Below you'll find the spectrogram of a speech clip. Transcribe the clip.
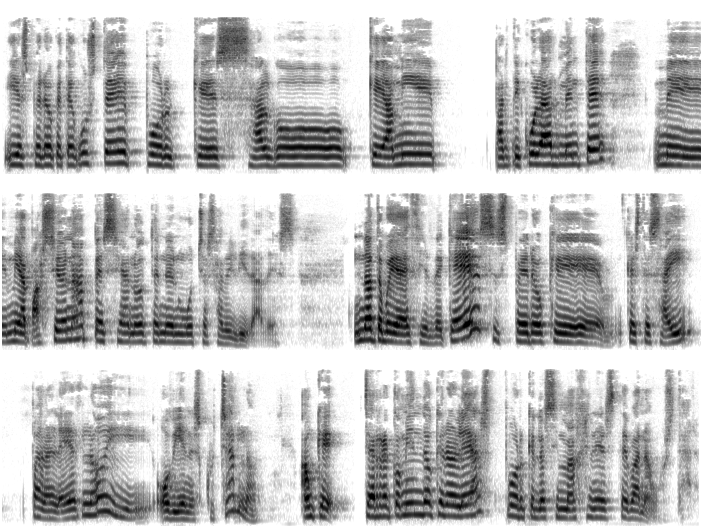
y espero que te guste porque es algo que a mí particularmente me, apasiona pese a no tener muchas habilidades. No te voy a decir de qué es, espero que, que estés ahí para leerlo y, o bien escucharlo. Aunque te recomiendo que lo leas porque las imágenes te van a gustar.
